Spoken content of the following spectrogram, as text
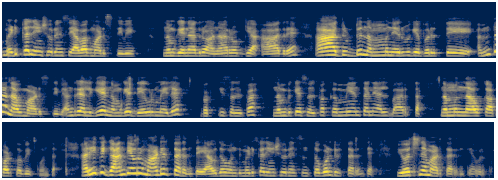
ಮೆಡಿಕಲ್ ಇನ್ಶೂರೆನ್ಸ್ ಯಾವಾಗ ಮಾಡಿಸ್ತೀವಿ? ನಮ್ಗೇನಾದ್ರೂ ಅನಾರೋಗ್ಯ ಆದ್ರೆ ಆ ದುಡ್ಡು ನಮ್ಮ ನೆರವಿಗೆ ಬರುತ್ತೆ ಅಂತ ನಾವು ಮಾಡಿಸ್ತೀವಿ. ಅಂದ್ರೆ ಅಲ್ಲಿಗೆ ನಮ್ಗೆ ದೇವ್ರ ಮೇಲೆ ಭಕ್ತಿ ಸ್ವಲ್ಪ, ನಂಬಿಕೆ ಸ್ವಲ್ಪ ಕಮ್ಮಿ ಅಂತಾನೆ ಅಲ್ವಾ ಅರ್ಥ? ನಮ್ಮನ್ನ ನಾವು ಕಾಪಾಡ್ಕೋಬೇಕು ಅಂತ. ಆ ರೀತಿ ಗಾಂಧಿಯವರು ಮಾಡಿರ್ತಾರಂತೆ, ಯಾವುದೋ ಒಂದು ಮೆಡಿಕಲ್ ಇನ್ಶೂರೆನ್ಸ್ ತಗೊಂಡಿರ್ತಾರಂತೆ, ಯೋಚನೆ ಮಾಡ್ತಾರಂತೆ ಅವರು.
